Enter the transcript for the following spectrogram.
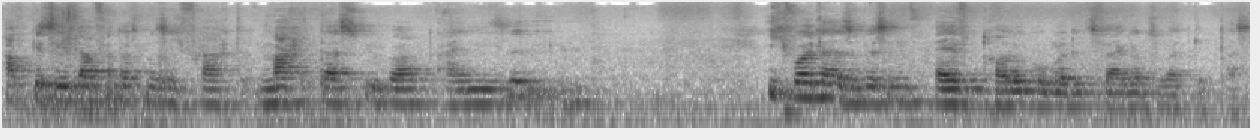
Abgesehen davon, dass man sich fragt, macht das überhaupt einen Sinn? Ich wollte also wissen, Elfen, Trolle, Kobolde, Zwerge und so weit gibt es.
